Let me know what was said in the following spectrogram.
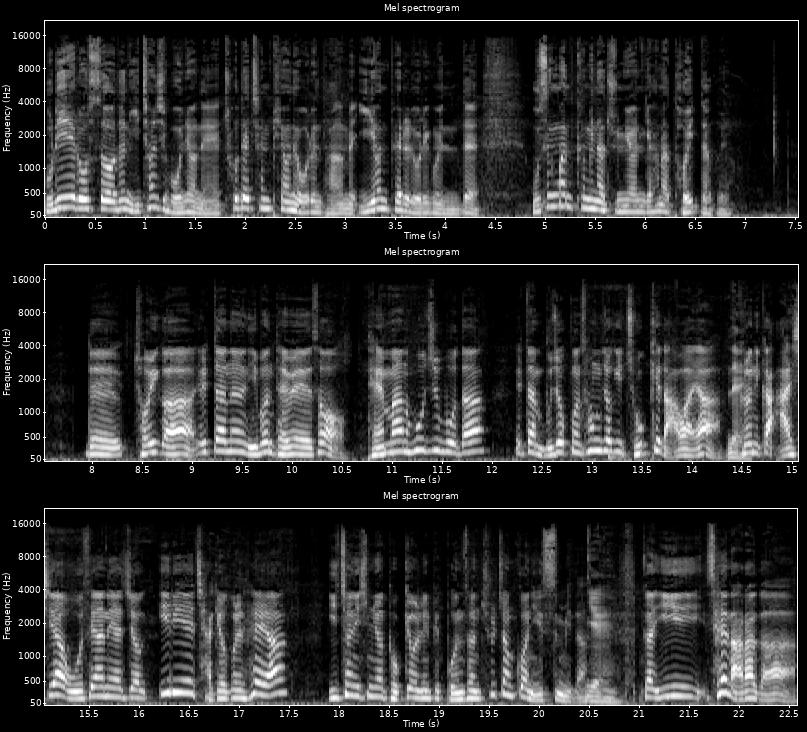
우리로서는 2015년에 초대 챔피언에 오른 다음에 2연패를 노리고 있는데 우승만큼이나 중요한 게 하나 더 있다고요. 네, 저희가 일단은 이번 대회에서 대만, 호주보다 일단 무조건 성적이 좋게 나와야 네. 그러니까 아시아 오세아니아 지역 1위의 자격을 해야 2020년 도쿄 올림픽 본선 출전권이 있습니다. 예. 그러니까 이 세 나라가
